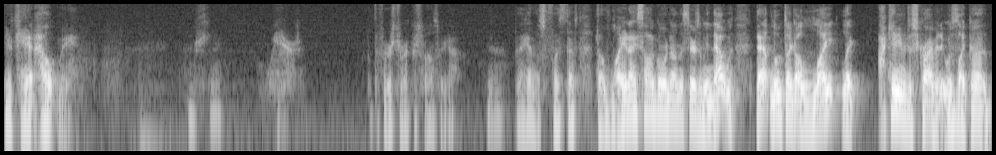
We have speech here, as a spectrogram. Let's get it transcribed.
You can't help me. Interesting. Weird. But the first direct response we got. Yeah. But again, those footsteps, the light I saw going down the stairs. I mean, that was that looked like a light. Like I can't even describe it. It was like a.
